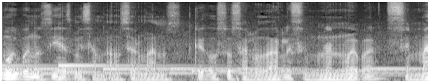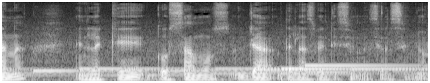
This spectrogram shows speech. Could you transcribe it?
Muy buenos días mis amados hermanos, qué gozo saludarles en una nueva semana en la que gozamos ya de las bendiciones del Señor.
